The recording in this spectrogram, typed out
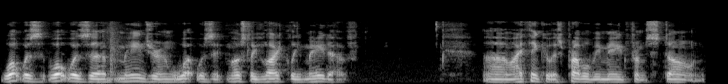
What was what was a manger and what was it mostly likely made of? Um, I think it was probably made from stone,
